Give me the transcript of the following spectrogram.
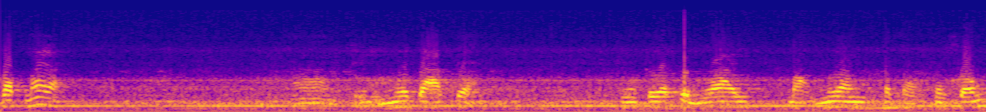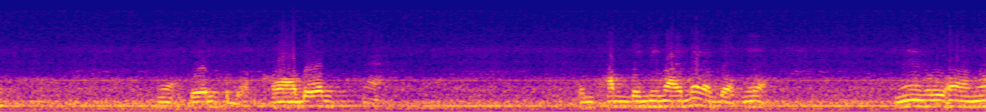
ครบไหมล่ะเมื่อ จากเกิดเมื่อเกิดฝุ่นวายบ้านเมืองกระจายกระสงเนี่ยเดินสะดวกคอโดนเป็นทำเป็นมีนายแม่แบบเนี้ยนี่รู้ว่าไง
